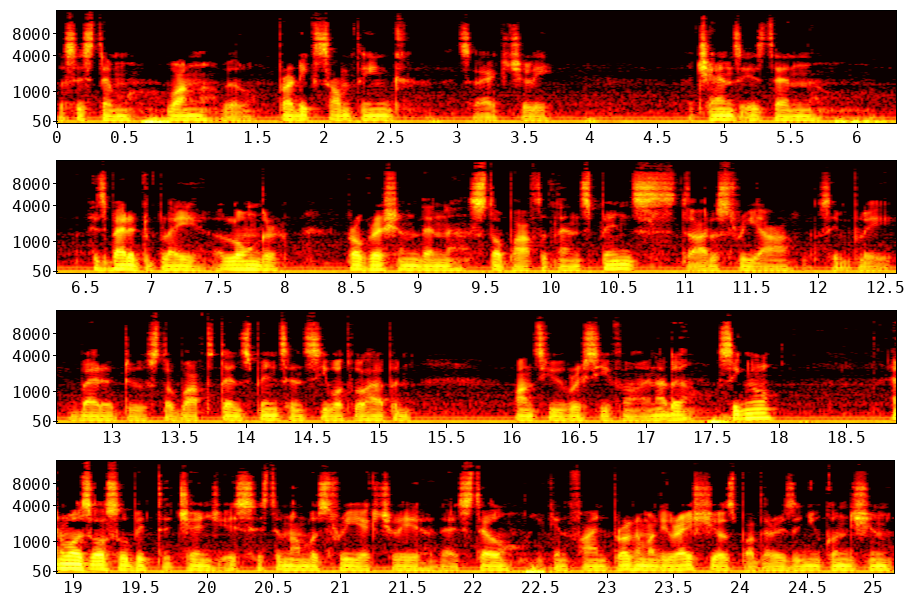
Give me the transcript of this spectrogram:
the system 1 will predict something it's actually a chance is then it's better to play a longer progression than stop after 10 spins. The other three are simply better to stop after 10 spins and see what will happen once you receive another signal. And what's also a bit change is system number 3 actually. There's still you can find programmatic ratios but there is a new condition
